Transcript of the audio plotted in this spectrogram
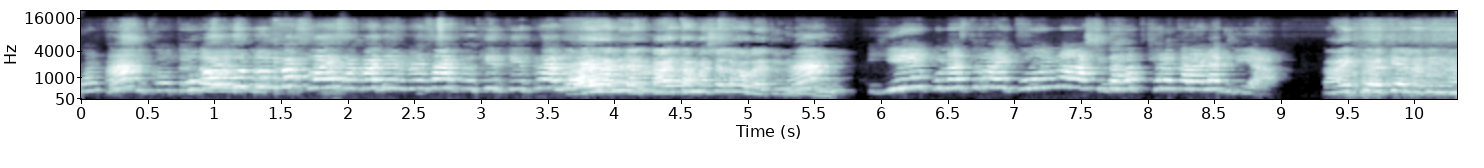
उठून बसलाय सकाळी सारखं किरकिर चालू काय तमाशा लावलाय तुम्ही हा? दोघींनी? हे कुणाच तर ऐकून अशी घरात खेळ करायला लागली या काय खेळ केला तिनं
